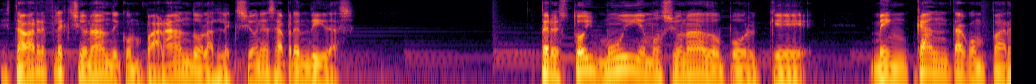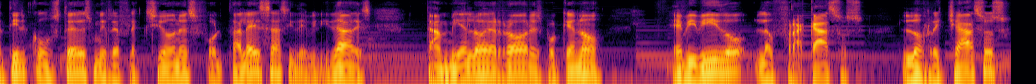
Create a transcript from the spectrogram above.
Estaba reflexionando y comparando las lecciones aprendidas pero estoy muy emocionado porque me encanta compartir con ustedes mis reflexiones, fortalezas y debilidades, también los errores, ¿por qué no? He vivido los fracasos, los rechazos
